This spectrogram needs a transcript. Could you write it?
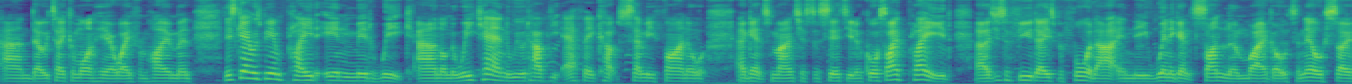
and uh, we take them on here away from home and this game was being played in midweek and on the weekend we would have the FA Cup semi-final against Manchester City and of course I played uh, just a few days before that in the win against Sunderland by a goal to nil so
